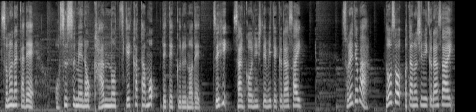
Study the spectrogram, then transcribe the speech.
その中でおすすめの缶の付け方も出てくるので、ぜひ参考にしてみてください。それでは、どうぞお楽しみください。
